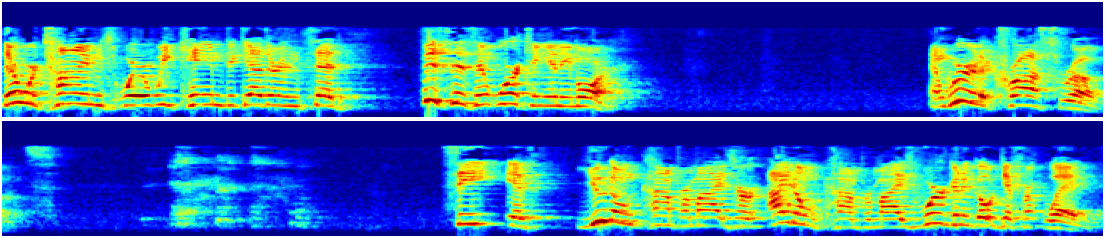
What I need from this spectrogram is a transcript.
There were times where we came together and said, this isn't working anymore. And we're at a crossroads. See, if you don't compromise or I don't compromise, we're going to go different ways.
